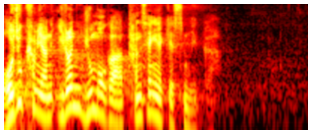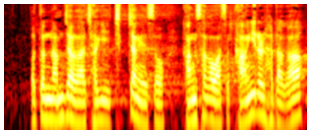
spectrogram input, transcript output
오죽하면 이런 유모가 탄생했겠습니까? 어떤 남자가 자기 직장에서 강사가 와서 강의를 하다가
